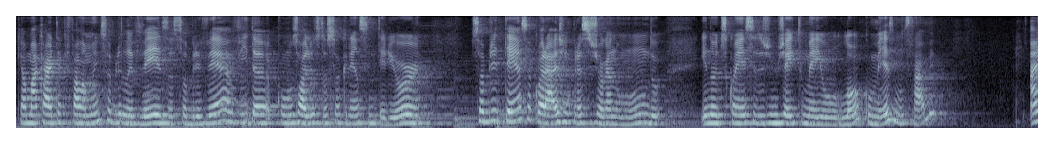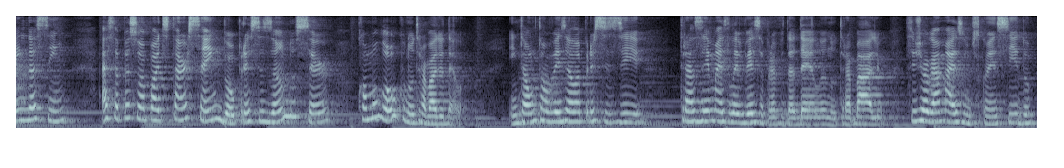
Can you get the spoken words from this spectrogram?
que é uma carta que fala muito sobre leveza, sobre ver a vida com os olhos da sua criança interior, sobre ter essa coragem para se jogar no mundo e no desconhecido de um jeito meio louco mesmo, sabe? Ainda assim, essa pessoa pode estar sendo ou precisando ser como louco no trabalho dela. Então, talvez ela precise trazer mais leveza para a vida dela no trabalho, se jogar mais no desconhecido,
